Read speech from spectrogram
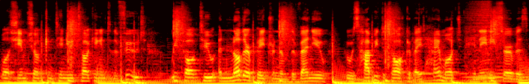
While Shimshon continued talking into the food, we talked to another patron of the venue who was happy to talk about how much Hineni service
